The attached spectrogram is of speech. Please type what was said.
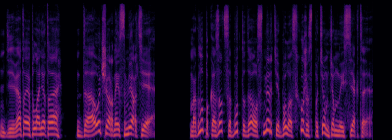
Девятая планета — Дао Черной Смерти. Могло показаться, будто Дао Смерти было схоже с путем темной секты.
